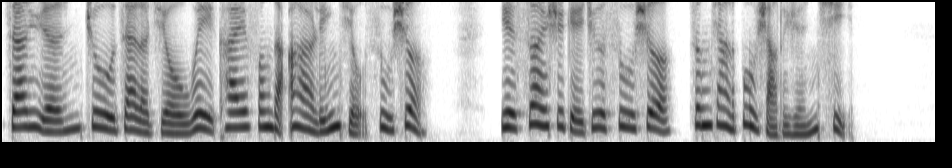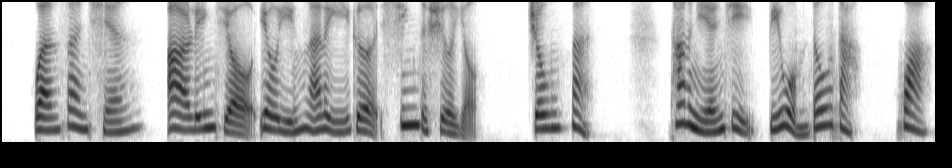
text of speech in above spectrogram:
三人住在了久未开封的二零九宿舍，也算是给这个宿舍增加了不少的人气。晚饭前，二零九又迎来了一个新的舍友周曼，她的年纪比我们都大，话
